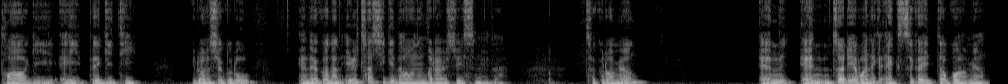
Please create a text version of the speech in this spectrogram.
더하기 a 빼기 d 이런 식으로 n에 관한 1차식이 나오는 걸 알 수 있습니다. 자, 그러면 n, n 자리에 만약에 x가 있다고 하면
